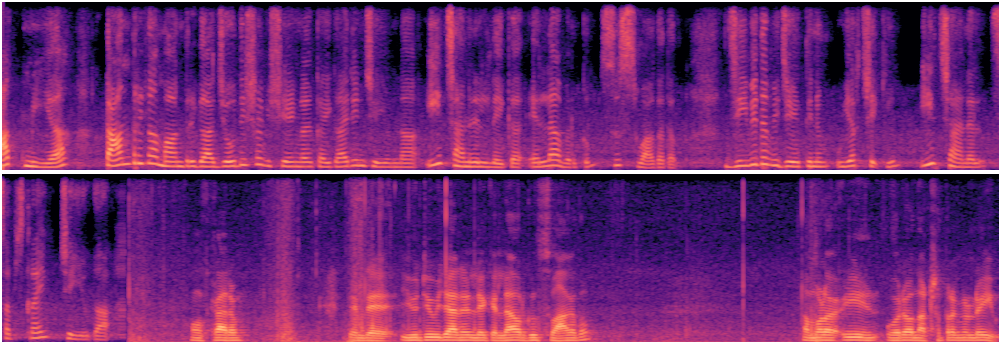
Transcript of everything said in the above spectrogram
ആത്മീയ താന്ത്രിക മാന്ത്രിക ജ്യോതിഷ വിഷയങ്ങൾ കൈകാര്യം ചെയ്യുന്ന ഈ ചാനലിലേക്ക് എല്ലാവർക്കും സുസ്വാഗതം. ജീവിത വിജയത്തിനും ഉയർച്ചയ്ക്കും ഈ ചാനൽ സബ്സ്ക്രൈബ് ചെയ്യുക. നമസ്കാരം. എന്റെ യൂട്യൂബ് ചാനലിലേക്ക് എല്ലാവർക്കും സ്വാഗതം. നമ്മൾ ഈ ഓരോ നക്ഷത്രങ്ങളുടെയും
